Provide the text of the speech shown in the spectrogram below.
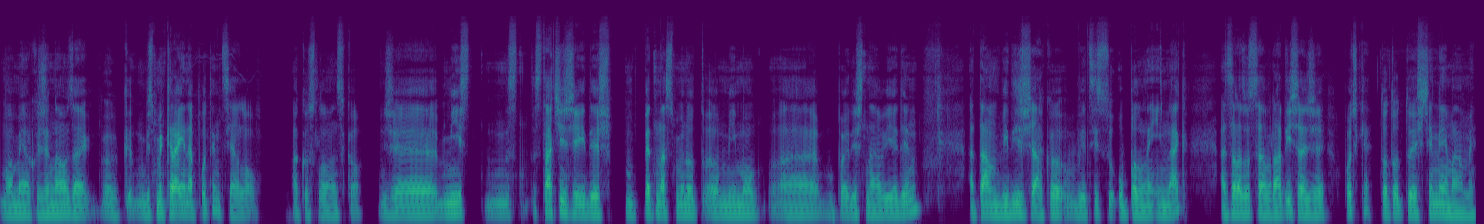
máme akože naozaj, my sme krajina potenciálov. ako Slovensko. Že my, stačí, že ideš 15 minút e, mimo a pojedeš na Vieden a tam vidíš, že ako veci sú úplne inak a zrazu sa vrátiš a že počkaj, toto tu ešte nemáme,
